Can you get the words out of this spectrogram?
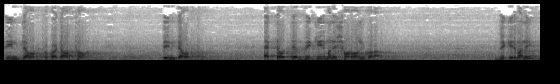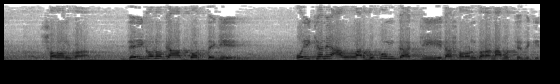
তিনটা অর্থ। কয়টা অর্থ? তিনটা অর্থ। একটা হচ্ছে জিকির মানে স্মরণ করা। জিকির মানে স্মরণ করা। যেই কোনো কাজ করতে গিয়ে ওইখানে আল্লাহর হুকুমটা কি, এটা স্মরণ করার নাম হচ্ছে জিকির।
